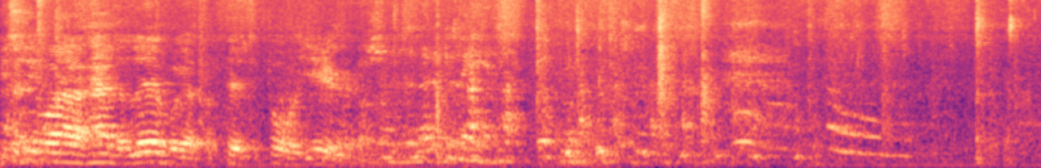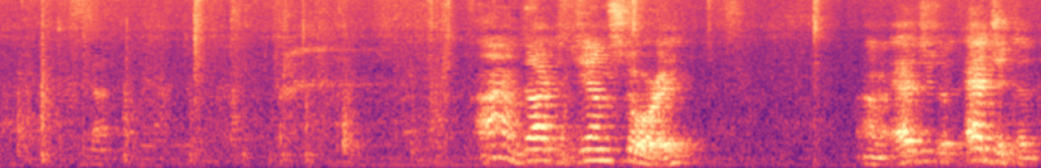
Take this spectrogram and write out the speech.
You see what I had to live with for fifty-four years. I am Dr. Jim Story. I'm adjutant, adjutant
